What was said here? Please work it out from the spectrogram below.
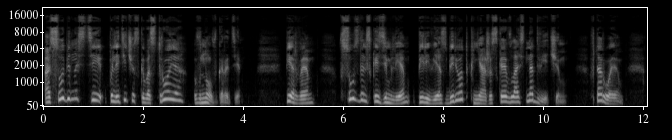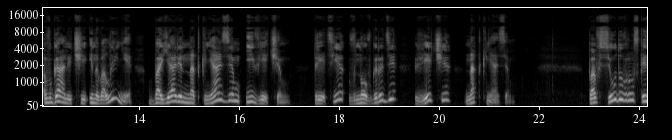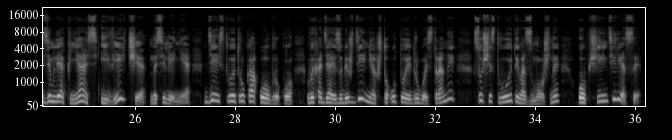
Особенности политического строя в Новгороде. Первое. В Суздальской земле перевес берет княжеская власть над Вечем. Второе. В Галичи и на Волыни боярин над князем и Вечем. Третье. В Новгороде Вече над князем. Повсюду в русской земле князь и вече население действуют рука об руку, выходя из убеждения, что у той и другой стороны существуют и возможны общие интересы.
